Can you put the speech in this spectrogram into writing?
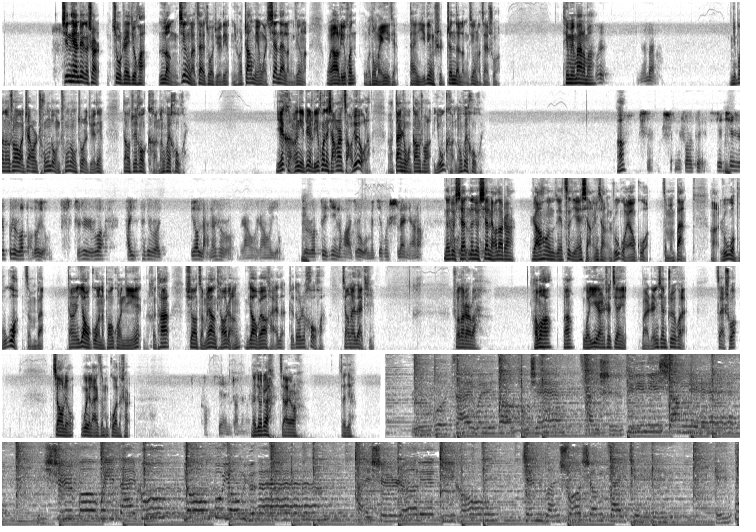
今天这个事儿就这句话。冷静了再做决定。你说张明，我现在冷静了，我要离婚，我都没意见，但一定是真的冷静了再说。听明白了吗？我明白了。你不能说我这会儿冲动，冲动做了决定，到最后可能会后悔。也可能你这离婚的想法早就有了啊，但是我刚说了，有可能会后悔。啊？是是，你说的对。其其实不是说早都有，只是说。他他就是说比较懒的时候，然后然后有，就是说最近的话，就是我们结婚十来年了，那就先那就先聊到这儿，然后也自己也想一想，如果要过怎么办，啊，如果不过怎么办？当然要过呢，包括你和他需要怎么样调整，要不要孩子，这都是后话，将来再提。说到这儿吧，好不好啊？我依然是建议把人先追回来，再说，交流未来怎么过的事儿。好，谢谢你张明老师。那就这，加油，再见。如果再回到从前，还是与你相恋，你是否会在乎永不永远？还是热恋以后，简短说声再见，给我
